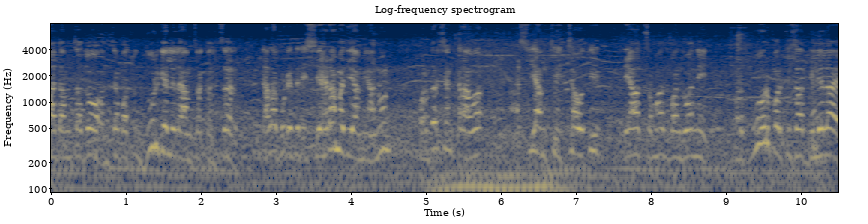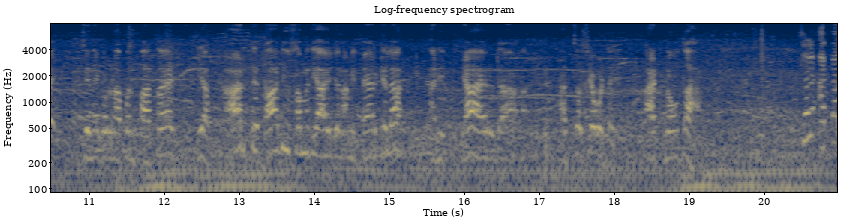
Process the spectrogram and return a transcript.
आज आमचा जो आमच्यापासून दूर गेलेला आहे आमचा कल्चर त्याला कुठेतरी शहरामध्ये आम्ही आणून प्रदर्शन करावं अशी आमची इच्छा होती. ते आज समाज बांधवांनी भरपूर प्रतिसाद दिलेला आहे. जेणेकरून आपण पाहताय की आठ ते दहा दिवसामध्ये आयोजन आम्ही तयार केला आणि त्या आयोजन आजचा शेवट आहे. आठ नऊ दहा. सर आता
